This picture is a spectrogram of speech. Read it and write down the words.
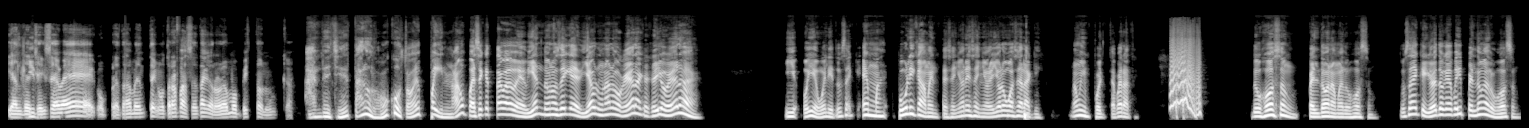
Y al de se ve completamente en otra faceta que no lo hemos visto nunca. Andre Chase está lo loco, todo despeinado. Parece que estaba bebiendo, no sé qué diablo, una loguera que aquello era. Y oye, Willy, tú sabes, que- es más, públicamente, señores y señores, yo lo voy a hacer aquí. No me importa, espérate. Dujoson, perdóname, Dujoson. Tú sabes que yo le tengo que pedir perdón a Dujoson.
